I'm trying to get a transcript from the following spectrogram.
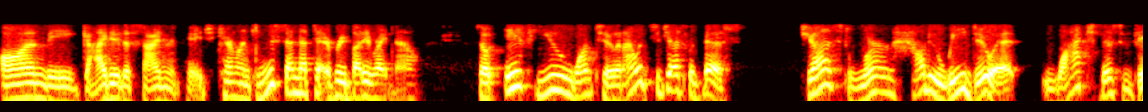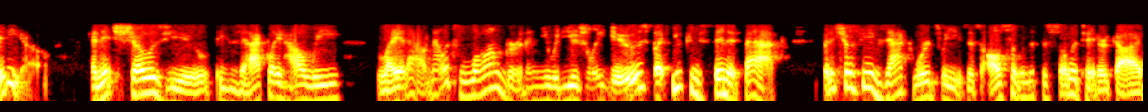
on the guided assignment page. Caroline, can you send that to everybody right now? So if you want to, and I would suggest with this, just learn how do we do it, watch this video, and it shows you exactly how we lay it out. Now it's longer than you would usually use, but you can thin it back. But it shows the exact words we use. It's also in the facilitator guide.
